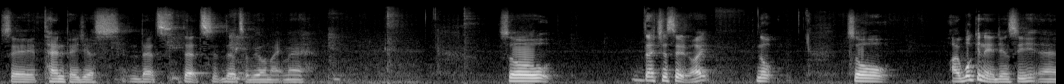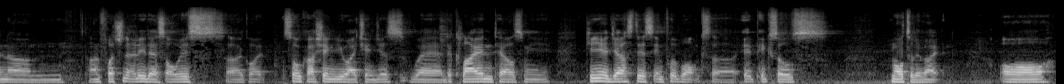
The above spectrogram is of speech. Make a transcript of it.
say, 10 pages, that's, that's, that's a real nightmare. So that's just it, right? No. So I work in an agency, and um, unfortunately, there's always uh, got soul-crushing UI changes where the client tells me, "Can you adjust this input box uh, eight pixels more to the right?" Or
